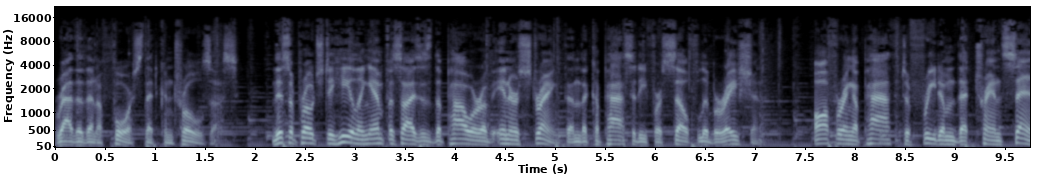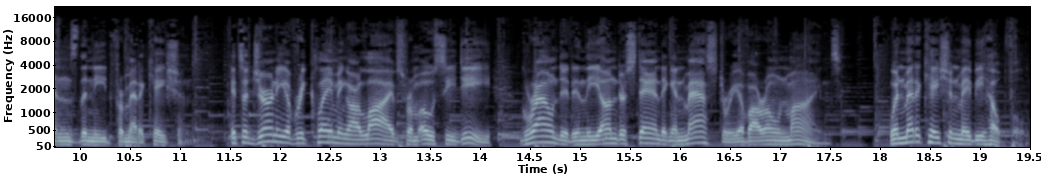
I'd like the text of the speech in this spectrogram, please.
rather than a force that controls us. This approach to healing emphasizes the power of inner strength and the capacity for self-liberation, offering a path to freedom that transcends the need for medication. It's a journey of reclaiming our lives from OCD, grounded in the understanding and mastery of our own minds. When medication may be helpful.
